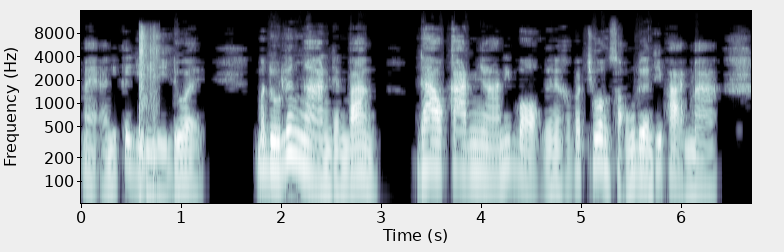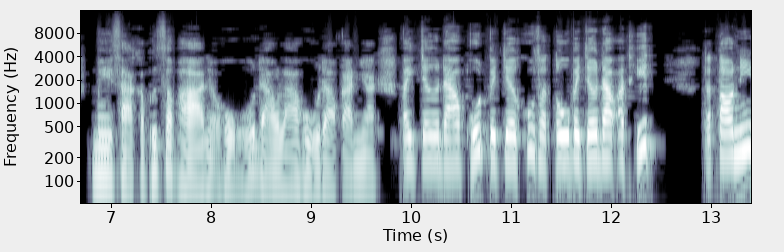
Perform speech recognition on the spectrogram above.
แหมอันนี้ก็ยินดีด้วย มาดูเรื่องงานกันบ้าง ดาวการงานนี่บอกเลยนะครับว่าช่วงสองเดือนที่ผ่านมา เมษากับพฤษภาเนี่ยโอ้โหดาวราหูดาวการงาน ไปเจอดาวพุธไปเจอคู่ศัตรูไปเจอดาวอาทิตย์ แต่ตอนนี้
